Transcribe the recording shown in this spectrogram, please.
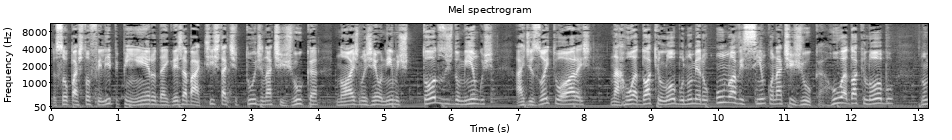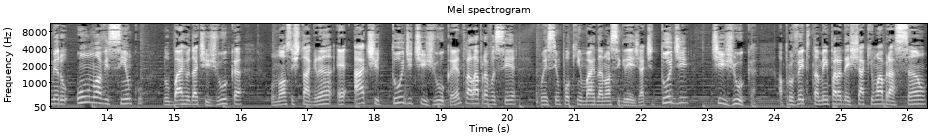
Eu sou o pastor Felipe Pinheiro, da Igreja Batista Atitude na Tijuca. Nós nos reunimos todos os domingos, às 18 horas, na rua Doc Lobo, número 195, na Tijuca. Rua Doc Lobo, número 195, no bairro da Tijuca. O nosso Instagram é Atitude Tijuca. Entra lá para você conhecer um pouquinho mais da nossa igreja. Atitude Tijuca. Aproveito também para deixar aqui um abração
